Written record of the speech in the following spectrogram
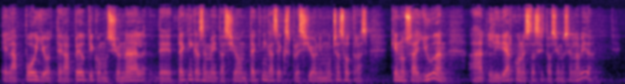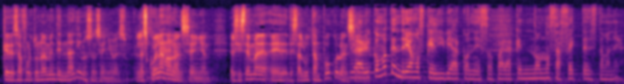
el apoyo terapéutico emocional de técnicas de meditación, técnicas de expresión y muchas otras que nos ayudan a lidiar con estas situaciones en la vida. Que desafortunadamente nadie nos enseñó eso. En la escuela no lo enseñan. El sistema eh, de salud tampoco lo enseña. Claro, ¿y cómo tendríamos que lidiar con eso para que no nos afecte de esta manera?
